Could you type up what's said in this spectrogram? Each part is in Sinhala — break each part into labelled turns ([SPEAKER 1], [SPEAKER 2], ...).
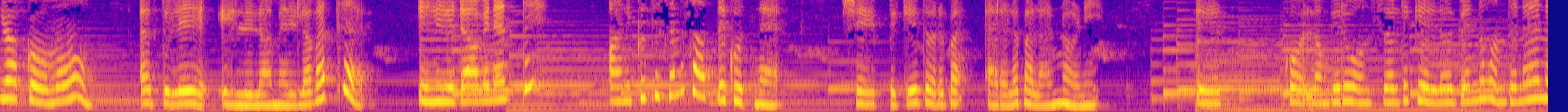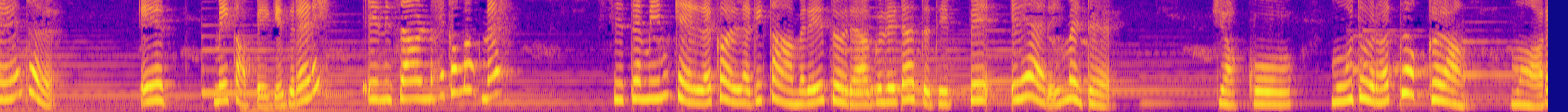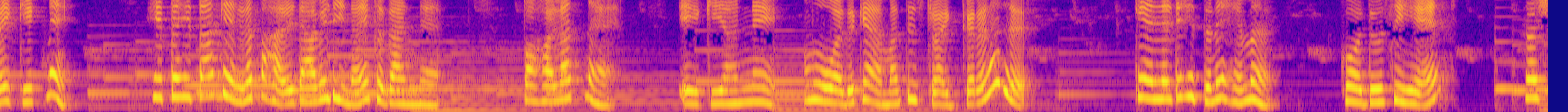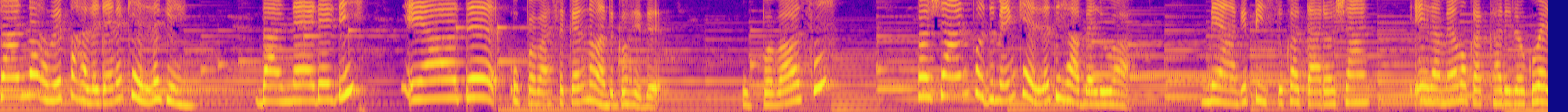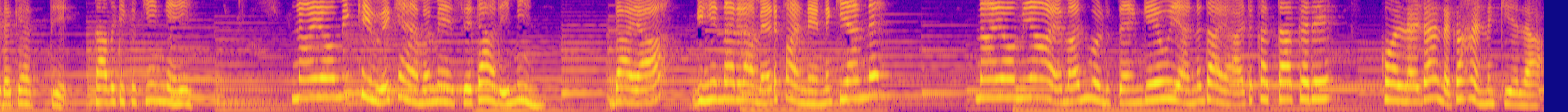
[SPEAKER 1] යකෝමෝ. ඇතුළේ එල්ලිලා මැරිලවත්ත එලියට ආවෙ නැත්තේ? අනික කිසිම සද්දෙකුත් නෑ ශේප් එකේ දොර ඇරල බලන්න ඕනි. ඒත් කොල්ලොන්ගේ රූම්සල්ට කෙල්ල වෙන්න හොඳ නෑ නේද? ඒත් මේ අපේ ගෙදරනේ. ඒ නිසා ඔන්නහ කමක් නෑ. සිතමින් කෙල්ල කොල්ලගේ කාමරේ දොරාගුලට අත තිබ්බේ ඒ ඇරීමට. යක්කෝ මූ දොරත් ලොක් කරං. මාර එකෙක්නේ හිත හිතා කෙල්ල පහලටාව ඩින එක ගන්න. පහලත් නෑ. ඒ කියන්නේ මූවද කෑමත් ස්ට්‍රයික් කරලද? කෙල්ලට හිතුන එහෙම. කෝදූ සිහෙන් රොෂාන්න ඇහුවේ පහලටෙන කෙල්ලගෙන්. දන්න ඇඩඩි එයාද උපවාස කරනවද කොහෙද? උපවාස? රොෂාන් පුදුමෙන් කෙල්ල දිහා බැලුවා. මෙයාගේ පිස්සු කතා රෝෂාන්. ඒ ළමයා මොකක් හරි ලොකු වැඩක ඇත්තේ. තව ටිකකින් එයි. නයෝමි කිව්වේ කෑම මේසෙට අරිමින්. දයා ගිහින් අර ළමයට කන්න එන්න කියන්න. නයෝමි ආයමත් මුළුතැන්ගේ උයන්න දයාට කතා කරේ. කොල්ලට අඩ ගහන්න කියලා.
